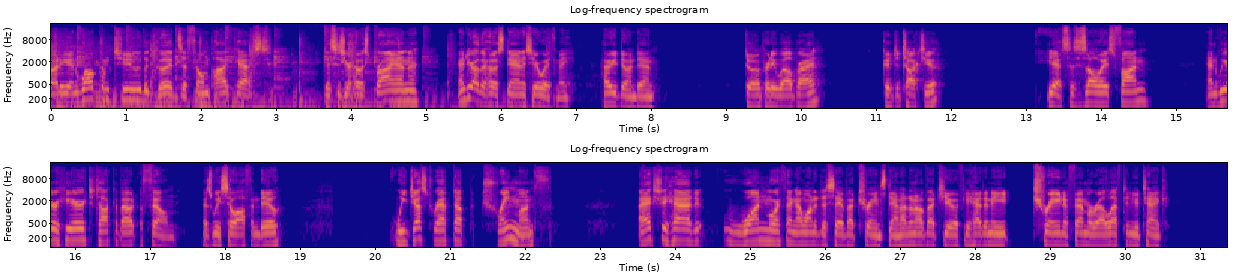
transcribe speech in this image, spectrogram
everybody, and welcome to The Goods, a film podcast. This is your host, Brian, and your other host, Dan, is here with me. How are you doing, Dan? Doing pretty well, Brian. Good to talk to you. Yes, this is always fun, and we are here to talk about a film, as we so often do. We just wrapped up Train Month. I actually had one more thing I wanted to say about trains, Dan. I don't know about you, if you had any train ephemera left in your tank.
